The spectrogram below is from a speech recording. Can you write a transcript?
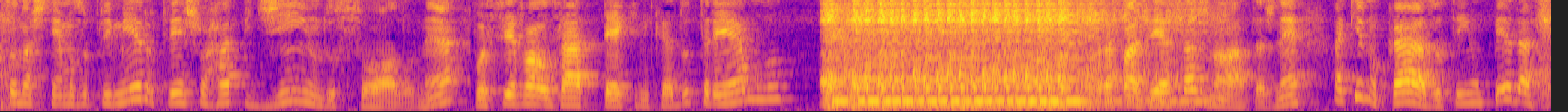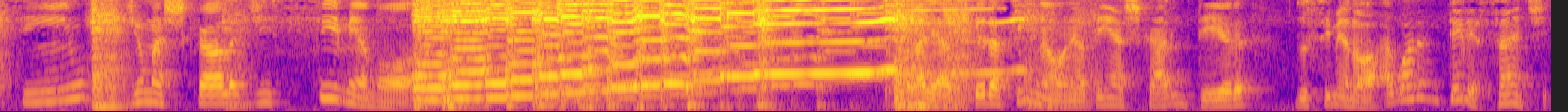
momento nós temos o primeiro trecho rapidinho do solo, né? Você vai usar a técnica do trêmulo para fazer essas notas, né? Aqui no caso tem um pedacinho de uma escala de si menor. Aliás, pedacinho não, né? Eu tenho a escala inteira do si menor. Agora, interessante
